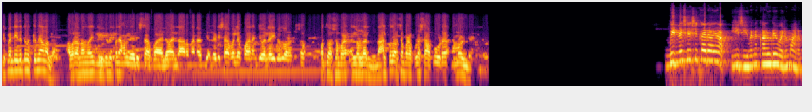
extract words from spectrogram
ഡിപ്പെൻഡ് ചെയ്തിട്ട് നിൽക്കുന്നതാണല്ലോ അവർ അന്നു ഇപ്പൊ നമ്മൾ ലേഡി സ്റ്റാഫ് ആയാലും എല്ലാവരും തന്നെ ലേഡി സ്റ്റാഫ് അല്ലെങ്കിൽ പതിനഞ്ചോ അല്ല ഇരുപത് വർഷം പത്ത് വർഷം ഉള്ള നാല്പത് വർഷം പഴക്കമുള്ള സ്റ്റാഫ് കൂടെ നമ്മളുണ്ട് ഭിന്നശേഷിക്കാരായ ഈ ജീവനക്കാരുടെ വരുമാനം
